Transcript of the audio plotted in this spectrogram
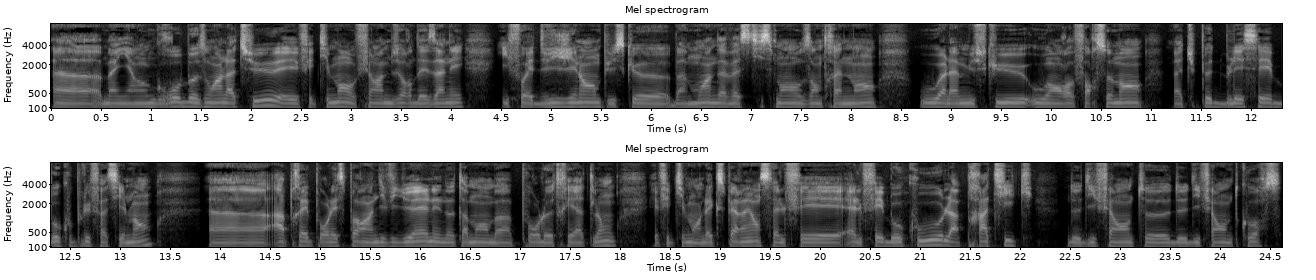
bah, il y a un gros besoin là-dessus. Et effectivement, au fur et à mesure des années, il faut être vigilant puisque bah, moins d'investissement aux entraînements ou à la muscu ou en renforcement, bah, tu peux te blesser beaucoup plus facilement. Euh, après, pour les sports individuels et notamment bah, pour le triathlon, effectivement, l'expérience, elle fait, beaucoup. La pratique de différentes, de différentes courses,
